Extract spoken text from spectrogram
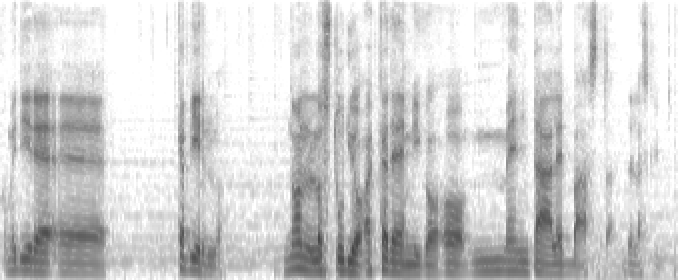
come dire, eh, capirlo non lo studio accademico o mentale basta della scrittura.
